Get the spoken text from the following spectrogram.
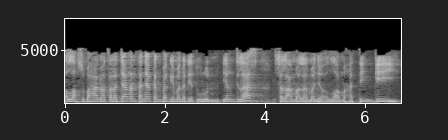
Allah Subhanahu wa taala jangan tanyakan bagaimana dia turun. Yang jelas selama-lamanya Allah maha tinggi.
